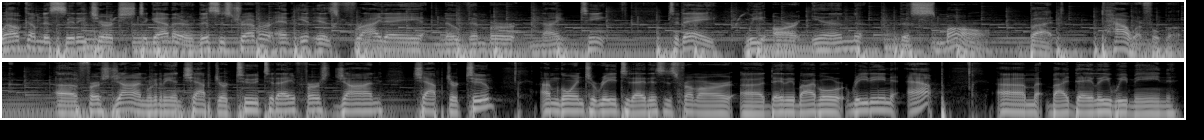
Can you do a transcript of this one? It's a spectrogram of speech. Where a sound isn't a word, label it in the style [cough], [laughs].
welcome to City Church Together. This is Trevor, and it is Friday, November 19th. Today, we are in the small but powerful book of First John. We're going to be in chapter 2 today, First John chapter 2. I'm going to read today. This is from our uh, daily Bible reading app. Um, by daily, we mean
